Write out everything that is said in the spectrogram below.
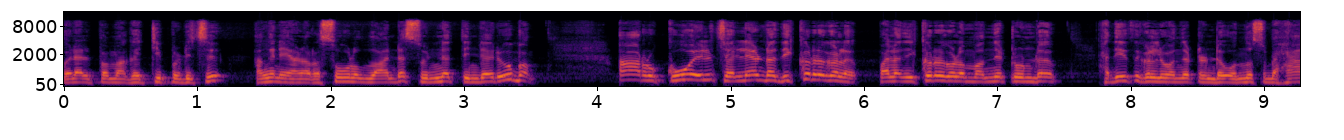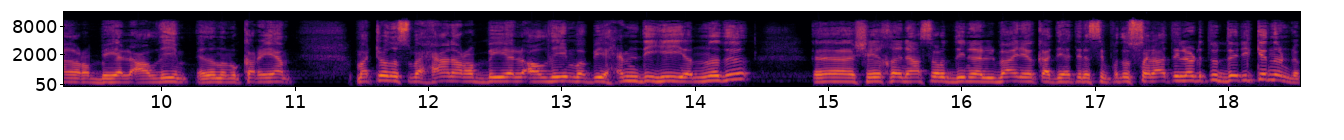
ഒരൽപ്പം അകറ്റിപ്പിടിച്ച് അങ്ങനെയാണ് റസൂലുള്ളാന്റെ സുന്നത്തിന്റെ രൂപം. ആ റുക്കൂയിൽ ചെല്ലേണ്ട ദിക്കറുകൾ പല ദിക്കറുകളും വന്നിട്ടുണ്ട് ഹദീസുകളിൽ വന്നിട്ടുണ്ട്. ഒന്ന് സുബഹാന റബ്ബിയൽ അലീം എന്ന് നമുക്കറിയാം. മറ്റൊന്ന് സുബഹാന റബ്ബിയൽ അലീം വബി ഹംദിഹി എന്നത് ഷെയ്ഖ് നാസറുദ്ദീൻ അൽബാനിയൊക്കെ അദ്ദേഹത്തിന്റെ സിഫത്ത് സ്വലാത്തിൽ എടുത്ത് ഉദ്ധരിക്കുന്നുണ്ട്.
